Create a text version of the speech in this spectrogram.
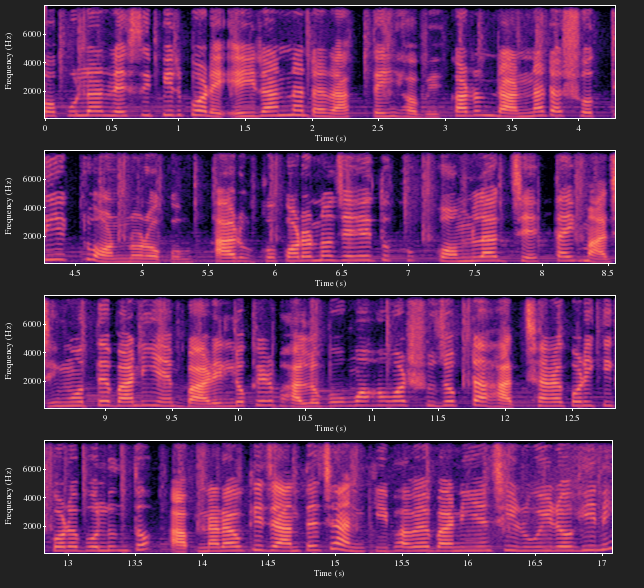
পপুলার রেসিপির পরে এই রান্নাটা রাখতেই হবে। কারণ রান্নাটা সত্যি একটু অন্যরকম আর উপকরণও যেহেতু খুব কম লাগছে, তাই মাঝে মধ্যে বানিয়ে বাড়ির লোকের ভালো বৌমা হওয়ার সুযোগটা হাতছাড়া করি কি করে বলুন তো? আপনারাও কি জানতে চান কীভাবে বানিয়েছি রুই রোহিণী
